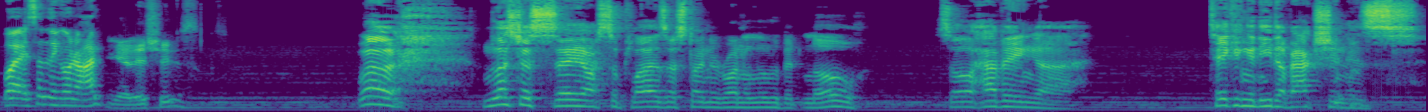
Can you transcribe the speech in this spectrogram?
What, is something going on? You got issues? Well, let's just say our supplies are starting to run a little bit low. So having, uh, taking a need of action is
